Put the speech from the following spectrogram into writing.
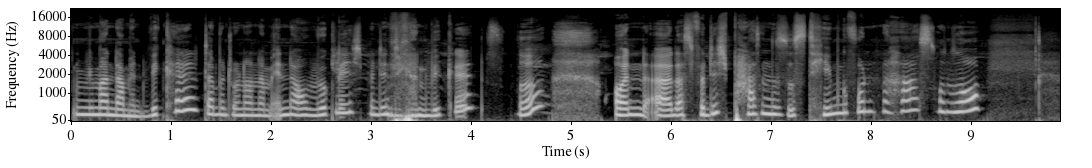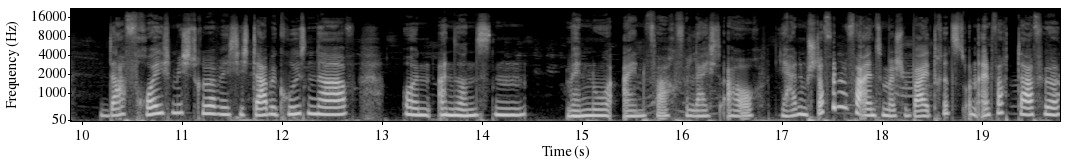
wie man damit wickelt, damit du dann am Ende auch wirklich mit den Dingern wickelst. Ne? Und äh, das für dich passende System gefunden hast und so. Da freue ich mich drüber, wenn ich dich da begrüßen darf. Und ansonsten wenn du einfach vielleicht auch ja dem Stoffwindelverein zum Beispiel beitrittst und einfach dafür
